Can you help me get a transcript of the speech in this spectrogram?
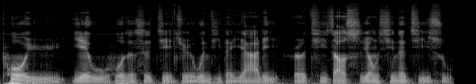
迫于业务或者是解决问题的压力而提早使用新的技术，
